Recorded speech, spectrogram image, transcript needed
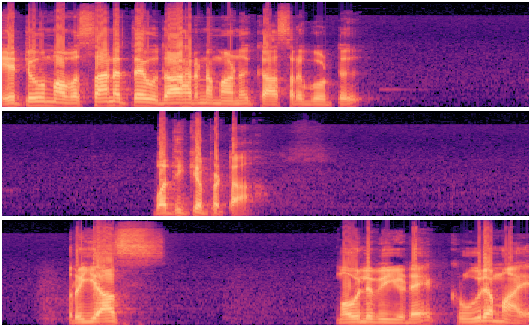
ഏറ്റവും അവസാനത്തെ ഉദാഹരണമാണ് കാസർഗോട്ട് വധിക്കപ്പെട്ട റിയാസ് മൗലവിയുടെ ക്രൂരമായ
